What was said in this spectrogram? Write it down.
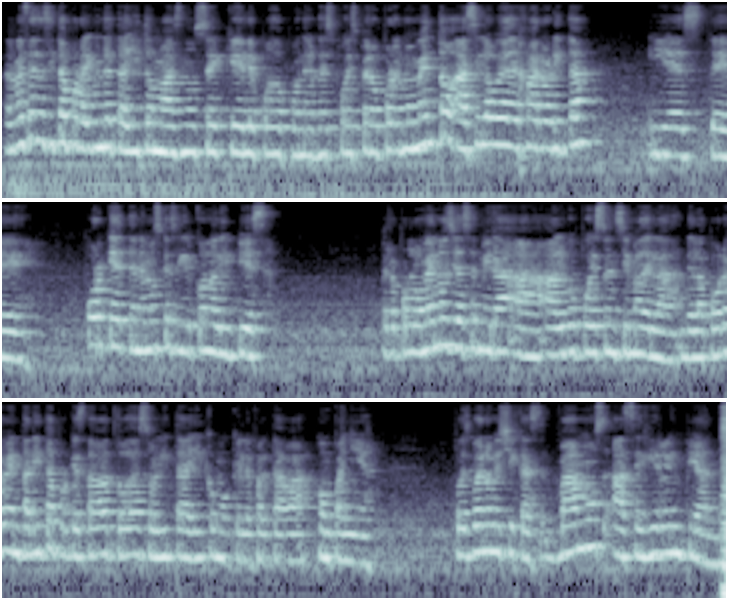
Tal vez necesita por ahí un detallito más, no sé qué le puedo poner después, pero por el momento así lo voy a dejar ahorita. Y este, porque tenemos que seguir con la limpieza. Pero por lo menos ya se mira algo puesto encima de la, de la pobre ventanita porque estaba toda solita ahí como que le faltaba compañía. Pues bueno, mis chicas, vamos a seguir limpiando.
